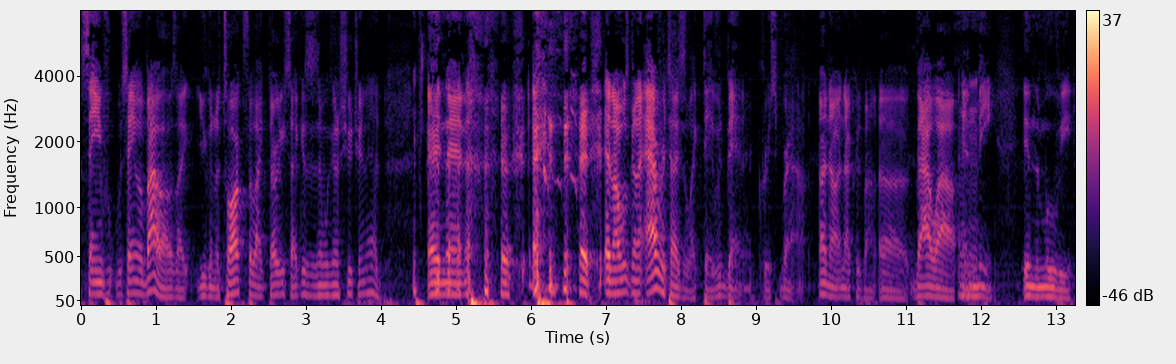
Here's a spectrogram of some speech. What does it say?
same same with Bow Wow. I was like, you're gonna talk for like thirty seconds, and then we're gonna shoot you in the head. And then and, I was gonna advertise it like David Banner, Chris Brown, uh, no, not Chris Brown, uh, Bow Wow, and me in the movie,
